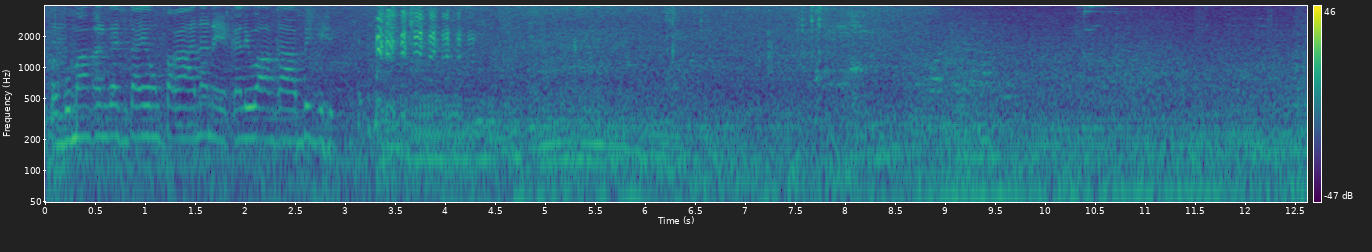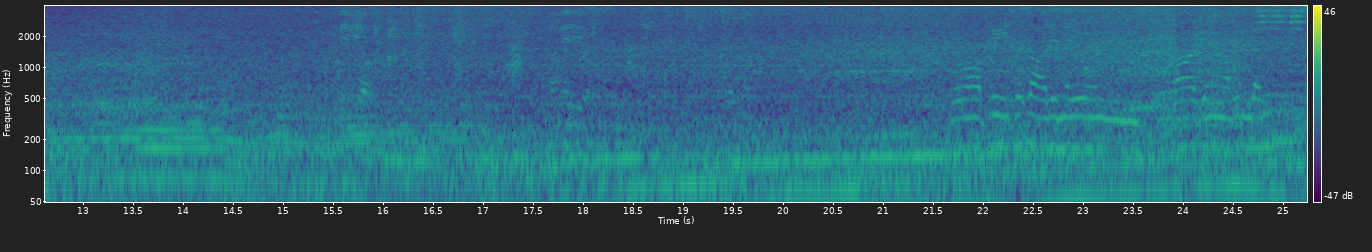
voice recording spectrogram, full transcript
Pag bumangking kasi tayong pakanan eh, kaliwa ang kabig eh. sasali na yung bago ng aking lamis.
